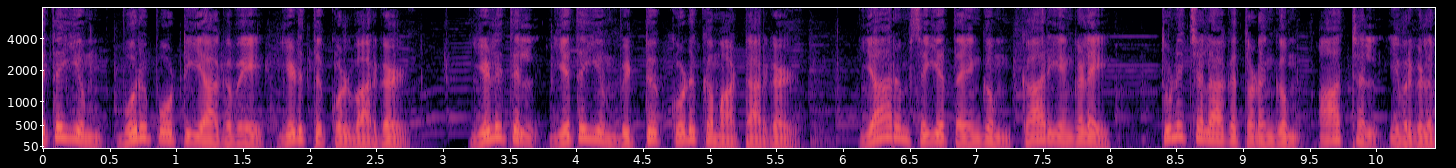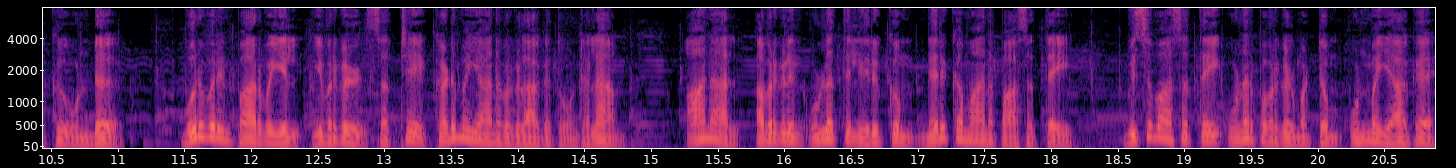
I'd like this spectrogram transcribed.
எதையும் ஒரு போட்டியாகவே எடுத்துக் கொள்வார்கள் எளிதில் எதையும் விட்டு கொடுக்க மாட்டார்கள். யாரும் செய்ய தயங்கும் காரியங்களை துணிச்சலாக தொடங்கும் ஆற்றல் இவர்களுக்கு உண்டு. ஒருவரின் பார்வையில் இவர்கள் சற்றே கடுமையானவர்களாக தோன்றலாம். ஆனால் அவர்களின் உள்ளத்தில் இருக்கும் நெருக்கமான பாசத்தை விசுவாசத்தை உணர்ப்பவர்கள் மட்டும் உண்மையாக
